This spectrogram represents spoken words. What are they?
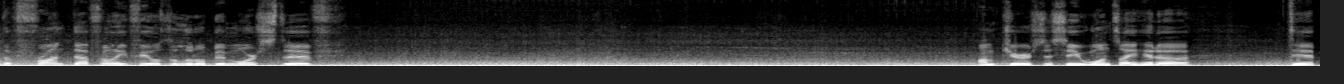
The front definitely feels a little bit more stiff. I'm curious to see once I hit a dip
